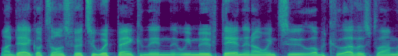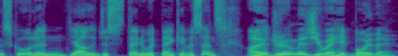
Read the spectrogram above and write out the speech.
my dad got transferred to Witbank, and then we moved there. And then I went to Robert Carruthers Primary School, and yeah, we just stayed in Witbank ever since. I heard rumors you were head boy there.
